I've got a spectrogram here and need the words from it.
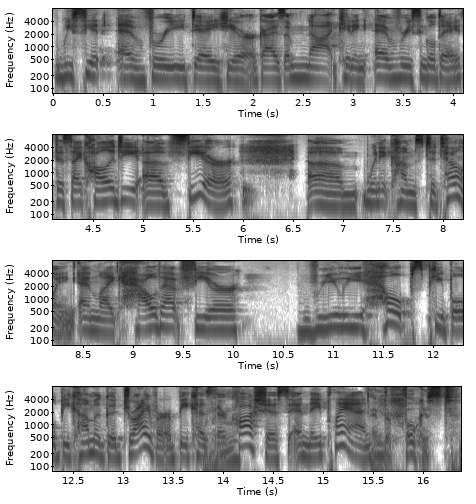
we see it every day here, guys. I'm not kidding. Every single day, the psychology of fear um, when it comes to towing and like how that fear really helps people become a good driver because they're mm-hmm. cautious and they plan And they're focused.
